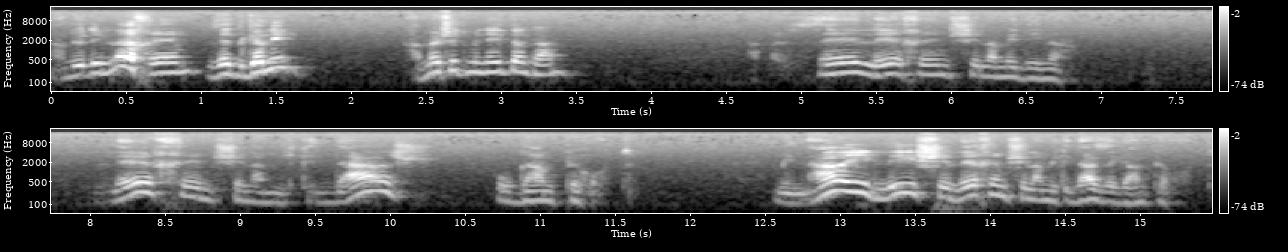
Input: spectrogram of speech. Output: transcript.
אנחנו יודעים לחם זה דגנים, חמשת מיני דגן. אבל זה לחם של המדינה. לחם של המקדש הוא גם פירות. מנין לי שלחם של המקדש זה גם פירות?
